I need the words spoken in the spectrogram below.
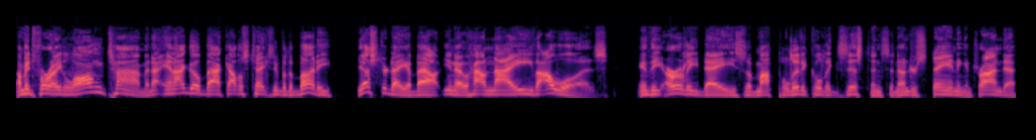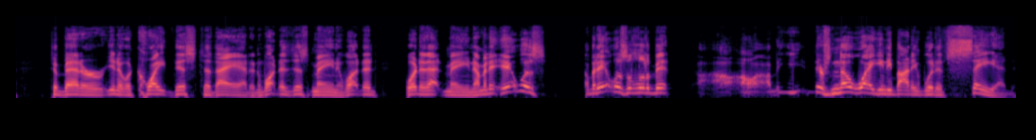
I mean, for a long time, and I, and I go back. I was texting with a buddy yesterday about you know how naive I was in the early days of my political existence and understanding and trying to to better you know equate this to that and what does this mean and what did what did that mean? I mean, it, was I mean it was a little bit. Uh, I mean, there's no way anybody would have said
